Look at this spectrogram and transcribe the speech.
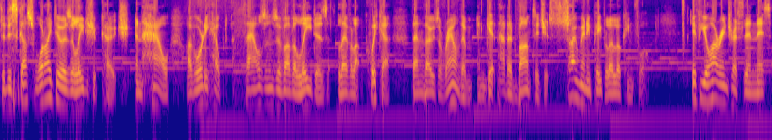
to discuss what I do as a leadership coach and how I've already helped thousands of other leaders level up quicker than those around them and get that advantage that so many people are looking for. If you are interested in this,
